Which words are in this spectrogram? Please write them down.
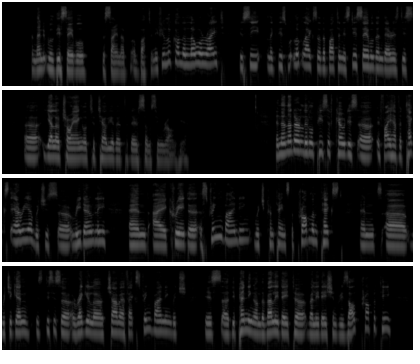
And then it will disable the sign up button. If you look on the lower right, you see like this would look like, so the button is disabled and there is this uh, yellow triangle to tell you that there's something wrong here. And another little piece of code is uh, if I have a text area, which is uh, read-only, and I create a, a, string binding which contains the problem text, and uh, which again is this is a, a, regular JavaFX string binding, which is uh, depending on the validator validation result property,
